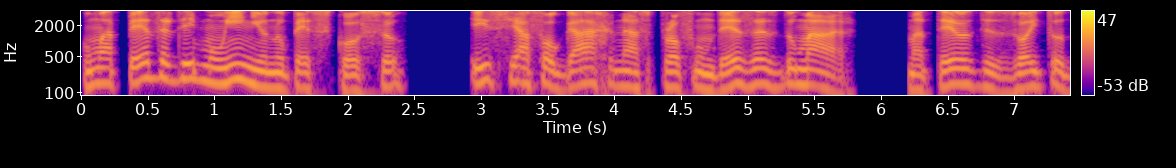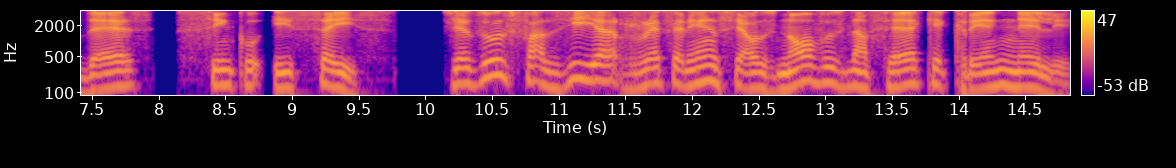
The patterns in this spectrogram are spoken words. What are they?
uma pedra de moinho no pescoço e se afogar nas profundezas do mar. Mateus 18, 10, 5 e 6. Jesus fazia referência aos novos na fé que creem nele.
